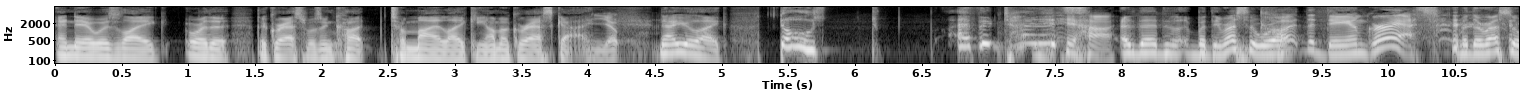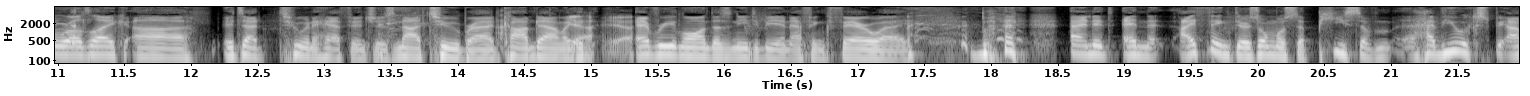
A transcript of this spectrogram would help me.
and there was like or the the grass wasn't cut to my liking, I'm a grass guy. Yep. Now you're like, those effing tenants. Yeah. And then but the rest of the world Cut the damn grass. but the rest of the world's like, uh, it's at two and a half inches, not two, Brad. Calm down. Like Yeah, it- yeah. every lawn doesn't need to be an effing fairway. but and it and I think there's almost a piece of have you experienced? I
